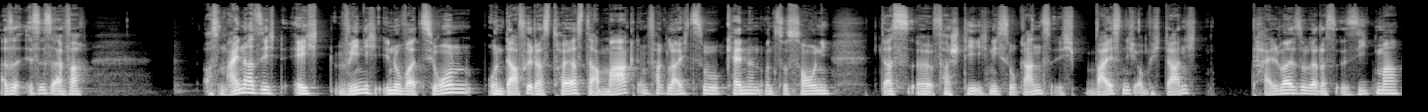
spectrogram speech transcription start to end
Also es ist einfach aus meiner Sicht echt wenig Innovation und dafür das teuerste am Markt im Vergleich zu Canon und zu Sony. Das äh, verstehe ich nicht so ganz. Ich weiß nicht, ob ich da nicht teilweise sogar das Sigma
